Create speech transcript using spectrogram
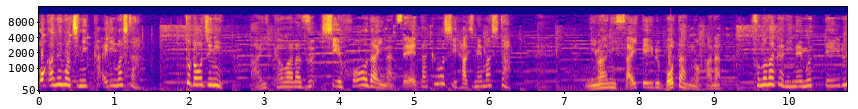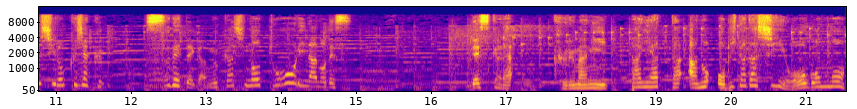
大金持ちに帰りました。と同時に相変わらずし放題な贅沢をし始めました。庭に咲いているボタンの花その中に眠っている白クジャク。すべてが昔の通りなのですですから車にいっぱいあったあのおびただしい黄金も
